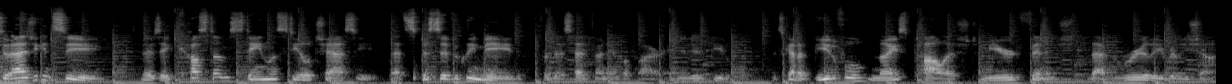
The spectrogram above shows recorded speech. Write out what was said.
So as you can see, there's a custom stainless steel chassis that's specifically made for this headphone amplifier and it is beautiful. It's got a beautiful, nice polished, mirrored finish that really, really shines.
